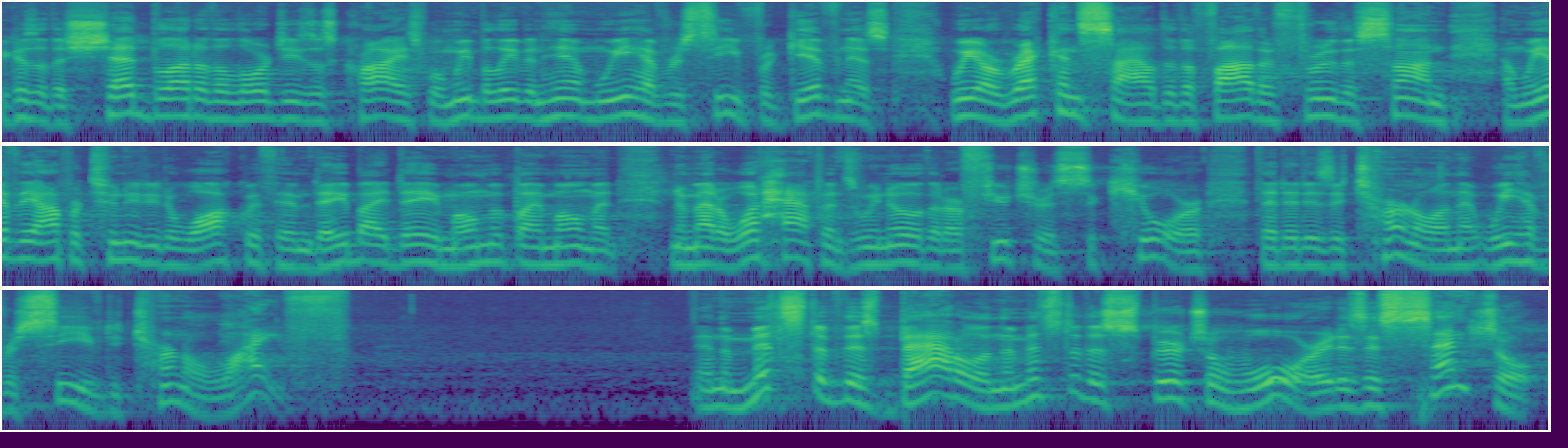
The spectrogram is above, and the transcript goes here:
because of the shed blood of the Lord Jesus Christ, when we believe in him, we have received forgiveness. We are reconciled to the Father through the Son, and we have the opportunity to walk with him day by day, moment by moment. No matter what happens, we know that our future is secure, that it is eternal, and that we have received eternal life. In the midst of this battle, in the midst of this spiritual war, it is essential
